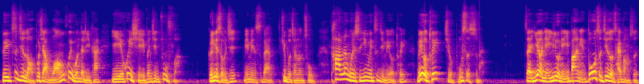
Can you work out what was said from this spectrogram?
对自己老部下王慧文的离开，也会写一封信祝福啊。格力手机明明失败了，拒不承认错误。他认为是因为自己没有推，没有推就不是失败。在一二年、一六年、一八年多次接受采访时，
